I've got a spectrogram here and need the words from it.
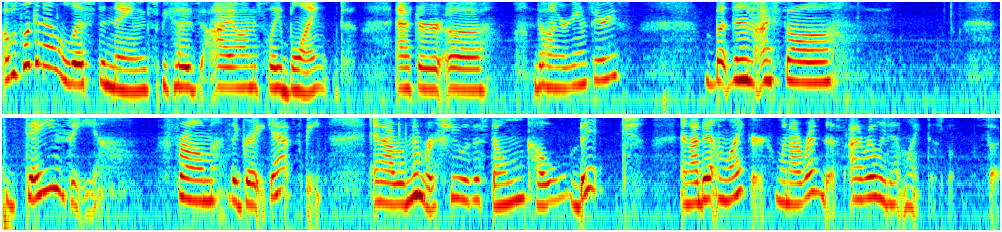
I was looking at a list of names because I honestly blanked after uh, the Hunger Games series. But then I saw Daisy from The Great Gatsby. And I remember she was a stone cold bitch. And I didn't like her when I read this. I really didn't like this book. So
